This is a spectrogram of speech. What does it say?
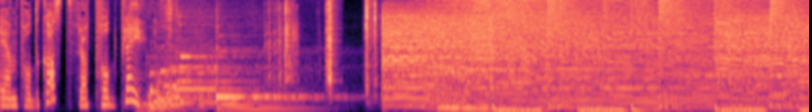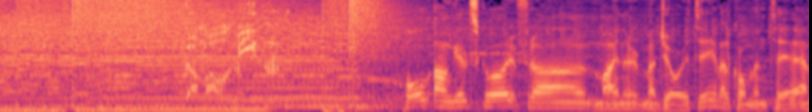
En podkast fra Podplay. Paul Angelsgaard fra Minor Majority, velkommen til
